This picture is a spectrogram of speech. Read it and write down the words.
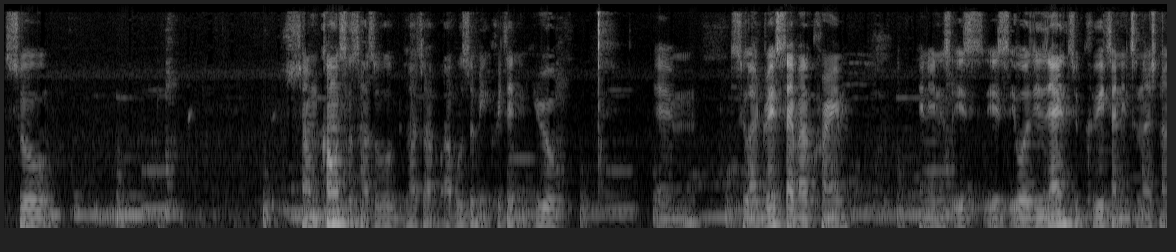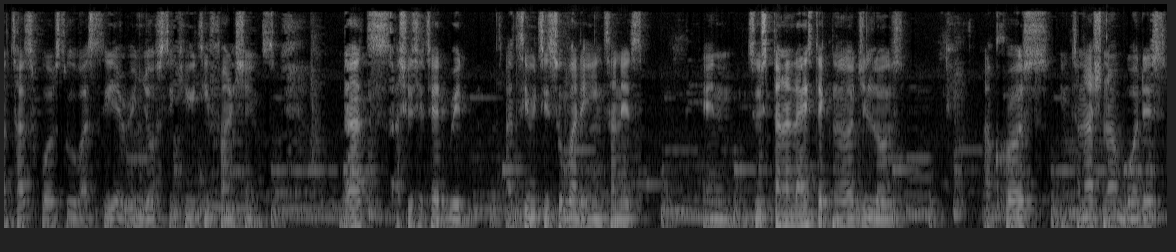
So some councils has also, have also been created in Europe um, to address cybercrime. And it's, it's, it's, it was designed to create an international task force to oversee a range of security functions that's associated with activities over the internet and to standardize technology laws across international borders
